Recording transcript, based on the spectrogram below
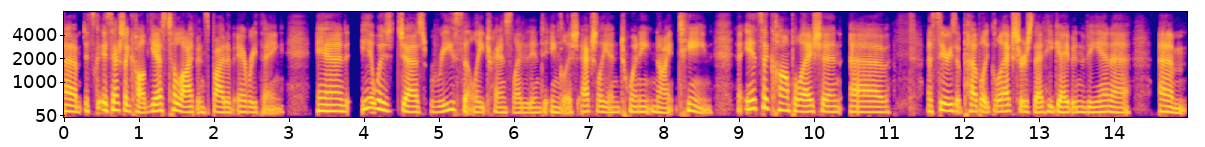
Um, it's it's actually called "Yes to Life in Spite of Everything," and it was just recently translated into English, actually in 2019. Now, it's a compilation of a series of public lectures that he gave in Vienna, um,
